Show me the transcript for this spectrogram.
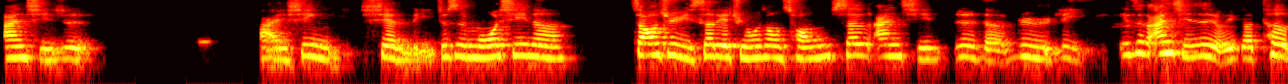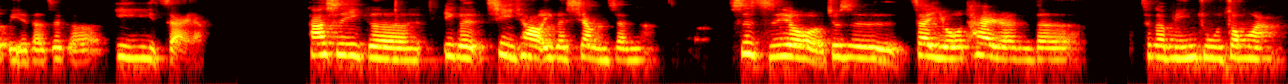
安息日，百姓献礼，就是摩西呢召集以色列群会众重申安息日的律例，因为这个安息日有一个特别的这个意义在啊，它是一个一个记号，一个象征啊，是只有就是在犹太人的这个民族中啊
